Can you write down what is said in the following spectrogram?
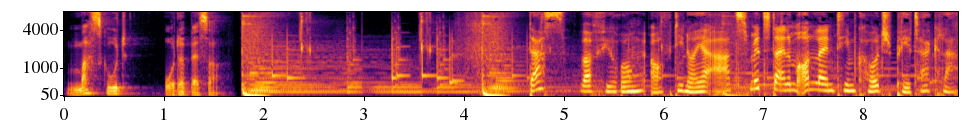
mach's gut oder besser. Das war Führung auf die neue Art mit deinem Online-Team-Coach Peter Klar.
